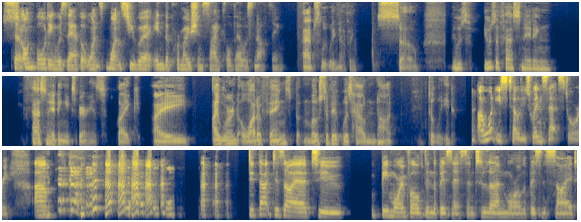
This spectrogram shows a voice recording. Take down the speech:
So, so, onboarding was there, but once once you were in the promotion cycle, there was nothing. Absolutely nothing. So it was it was a fascinating fascinating experience. Like I I learned a lot of things, but most of it was how not to lead. I want you to tell your twins that story. Um, did that desire to be more involved in the business and to learn more on the business side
